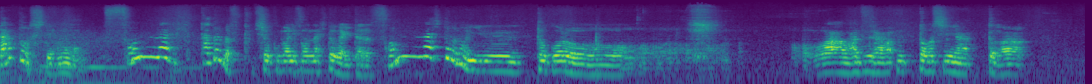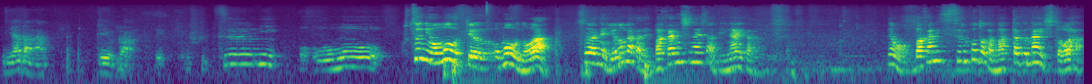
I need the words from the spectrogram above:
だとしてもそんな例えば職場にそんな人がいたらそんな人のいるところをわあ煩わ鬱陶しいなとか嫌だなっていうか普通に思う。普通に思うって思うのはそれはね世の中でバカにしない人なんていないからです。でもバカにすることが全くない人は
